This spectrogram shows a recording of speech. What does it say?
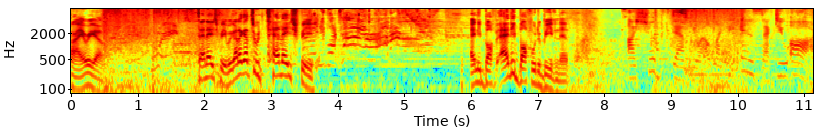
Alright, here we go. 10 HP. We gotta get to 10 HP. Any buff any buff would have beaten it. I should stamp you out like the insect you are.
